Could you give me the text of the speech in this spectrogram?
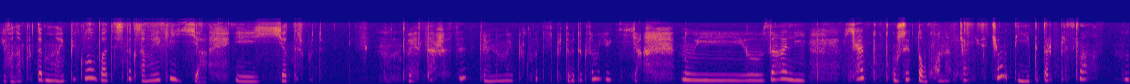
і вона про тебе має піклуватися так само, як і я. І я теж про тебе. Ну, твоя старша сестра, вона має піклуватися про тебе так само, як і я. Ну і е, взагалі, я тут уже довго навчаюся. Чому ти її тепер прислала? Ну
